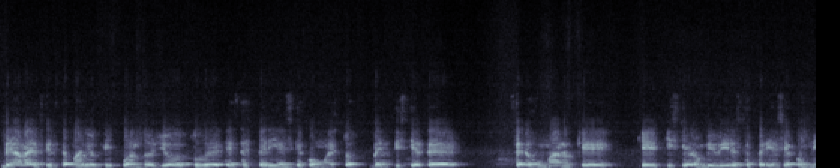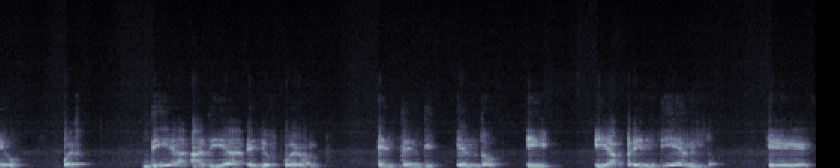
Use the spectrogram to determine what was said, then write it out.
déjame decirte, Mario, que cuando yo tuve esa experiencia con estos 27 seres humanos que, que quisieron vivir esta experiencia conmigo, pues día a día ellos fueron entendiendo y, y aprendiendo que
